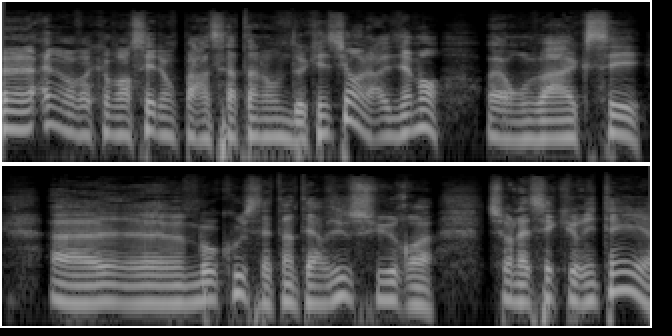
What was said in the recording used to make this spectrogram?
Euh, on va commencer donc par un certain nombre de questions. Alors évidemment, on va axer beaucoup cette interview sur sur la sécurité.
